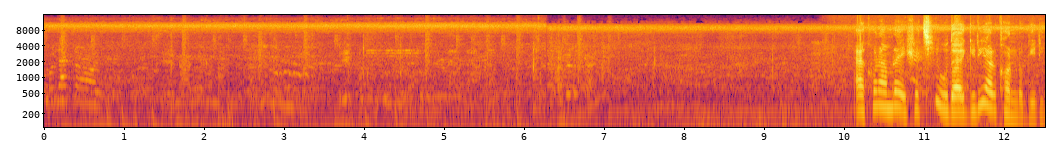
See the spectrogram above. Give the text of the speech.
সোজা চল। এখন আমরা এসেছি উদয়গিরি আর খণ্ডগিরি।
